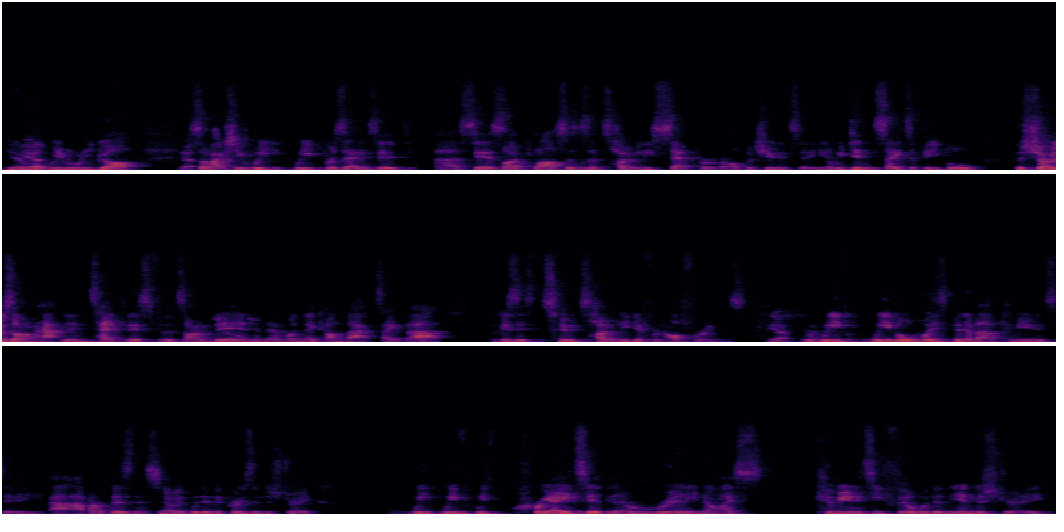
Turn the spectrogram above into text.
you know yeah. what we've already got. Yeah. So actually, we we presented uh, CSI Plus as a totally separate opportunity. You know, we didn't say to people the shows aren't happening. Take this for the time being, and then when they come back, take that because it's two totally different offerings. Yeah, we've we've always been about community at our business. You know, within the cruise industry, we we've we've created a really nice community feel within the industry,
